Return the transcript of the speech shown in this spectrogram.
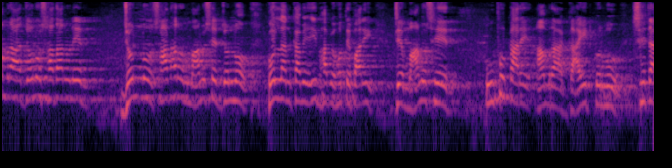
আমরা জনসাধারণের জন্য, সাধারণ মানুষের জন্য কল্যাণকামী এইভাবে হতে পারি যে মানুষের উপকারে আমরা গাইড করব, সেটা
